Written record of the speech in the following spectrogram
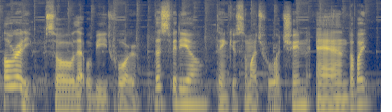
Alrighty, so that will be it for this video. Thank you so much for watching and bye bye.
